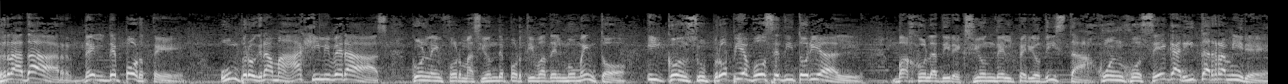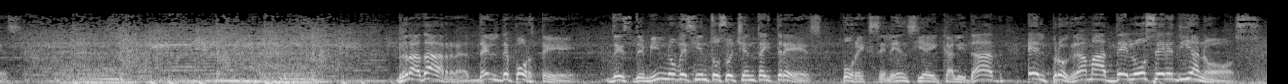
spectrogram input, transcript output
Radar del Deporte. Un programa ágil y veraz, con la información deportiva del momento y con su propia voz editorial, bajo la dirección del periodista Juan José Garita Ramírez. Radar del Deporte. Desde 1983, por excelencia y calidad, el programa de los heredianos.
